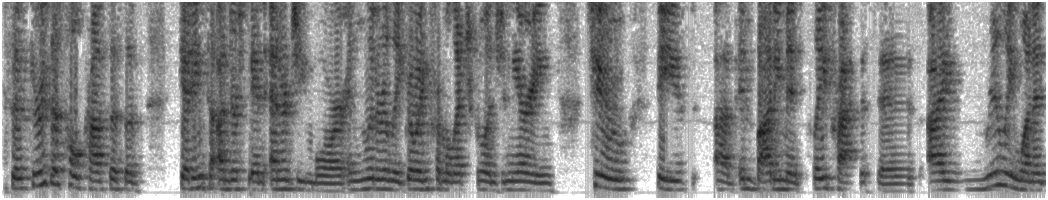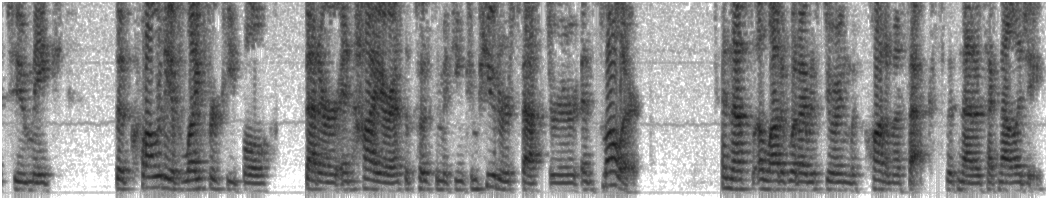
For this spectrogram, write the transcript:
So, through this whole process of getting to understand energy more and literally going from electrical engineering to these um, embodiment play practices, I really wanted to make the quality of life for people better and higher as opposed to making computers faster and smaller. And that's a lot of what I was doing with quantum effects, with nanotechnology.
